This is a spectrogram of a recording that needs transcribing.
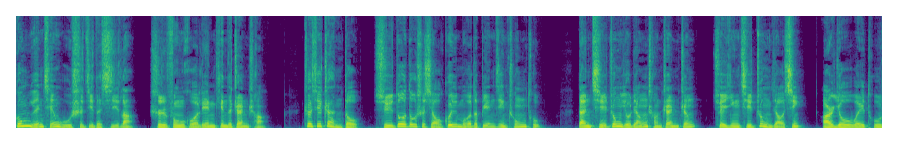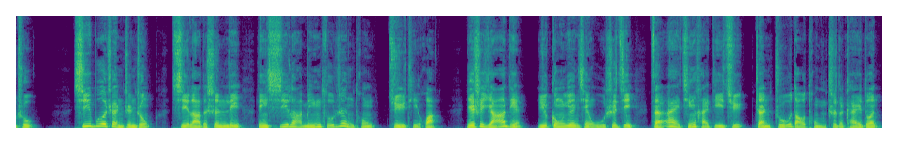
公元前五世纪的希腊是烽火连天的战场，这些战斗许多都是小规模的边境冲突，但其中有两场战争却因其重要性而尤为突出。希波战争中，希腊的胜利令希腊民族认同具体化，也是雅典于公元前五世纪在爱琴海地区占主导统治的开端，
